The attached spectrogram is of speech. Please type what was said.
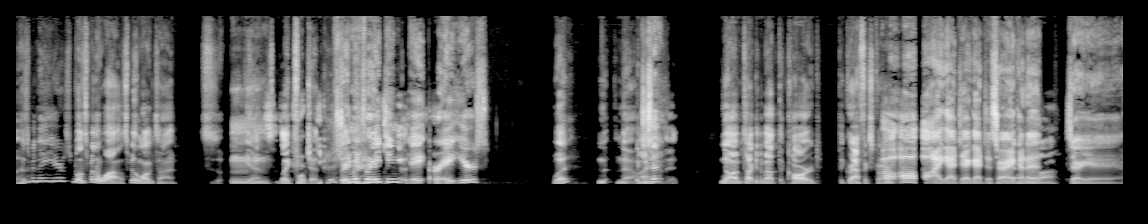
has it been eight years? Well, it's been a while. It's been a long time. So, mm-hmm. Yes, it's like four. You've been streaming for 18 eight, or eight years. What? N- no, What'd you say? No, I'm talking about the card, the graphics card. Oh, oh, oh I got you. I got you. Sorry, I kind of. Sorry, yeah, yeah, yeah.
